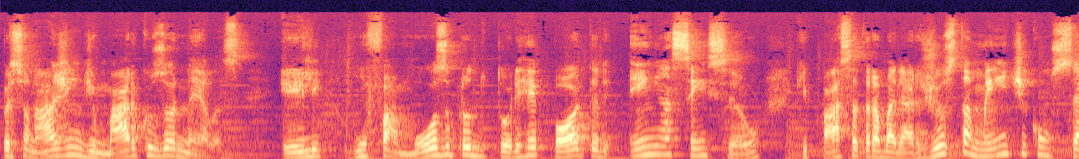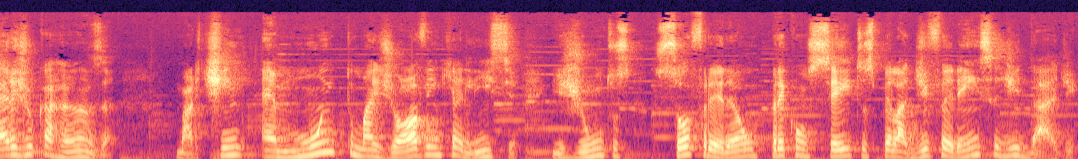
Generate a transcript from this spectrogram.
personagem de Marcos Ornelas. Ele, um famoso produtor e repórter em ascensão, que passa a trabalhar justamente com Sérgio Carranza, Martim é muito mais jovem que Alicia e juntos sofrerão preconceitos pela diferença de idade,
